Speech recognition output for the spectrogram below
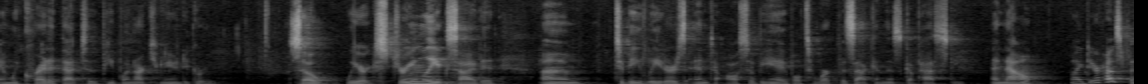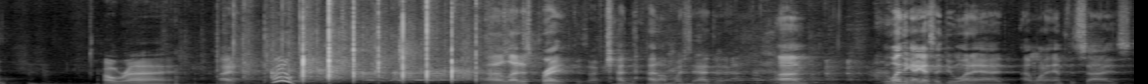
and we credit that to the people in our community group. So we are extremely excited um, to be leaders and to also be able to work with Zach in this capacity. And now, my dear husband. All right. All right. Woo! Uh, let us pray, because I've got I don't have much to add to that. Um, the one thing I guess I do want to add, I want to emphasize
